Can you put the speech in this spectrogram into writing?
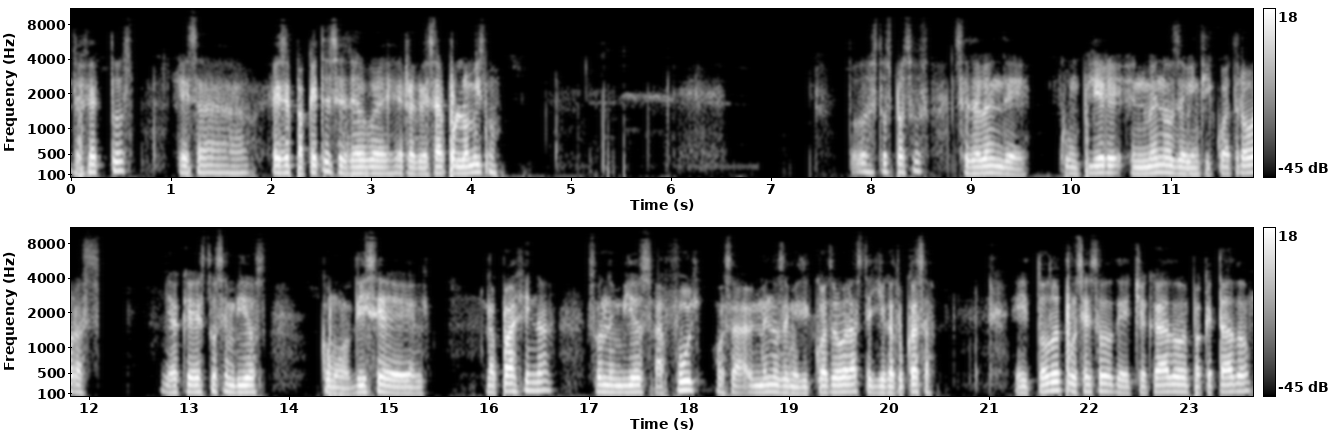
defectos, ese paquete se debe regresar por lo mismo. Todos estos pasos se deben de cumplir en menos de 24 horas, ya que estos envíos, como dice la página, son envíos a full, o sea, en menos de 24 horas te llega a tu casa. Y todo el proceso de checado, empaquetado,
